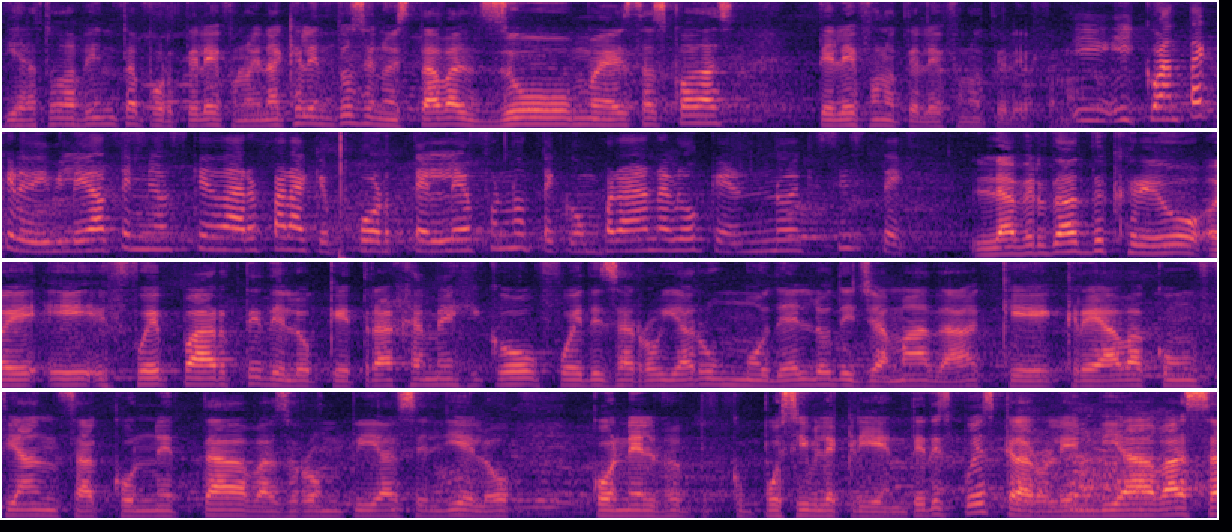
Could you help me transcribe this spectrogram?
y era toda venta por teléfono. En aquel entonces no estaba el Zoom, estas cosas. Teléfono, teléfono, teléfono. ¿Y, ¿Y, cuánta credibilidad tenías que dar para que por teléfono te compraran algo que no existe? La verdad creo eh, eh, fue parte de lo que traje a México, fue desarrollar un modelo de llamada que creaba confianza, conectabas, rompías el hielo con el posible cliente. Después, claro, le enviabas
